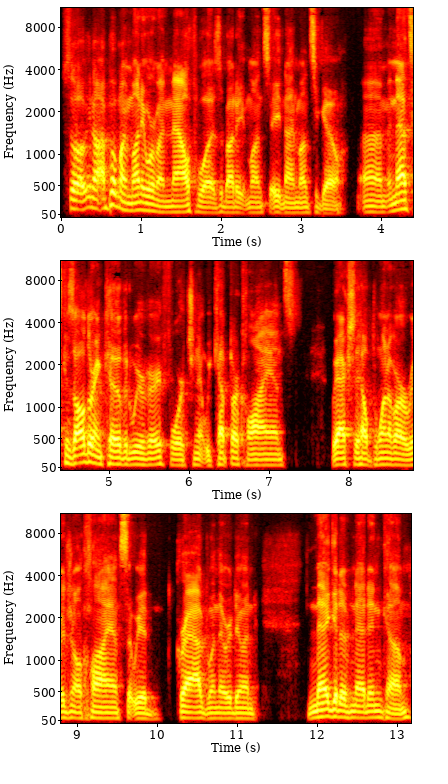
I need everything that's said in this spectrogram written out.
so you know, I put my money where my mouth was about eight months, eight nine months ago, um, and that's because all during COVID, we were very fortunate. We kept our clients. We actually helped one of our original clients that we had grabbed when they were doing negative net income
